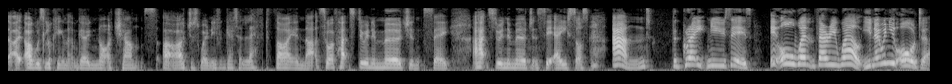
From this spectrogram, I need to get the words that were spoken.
I, I was looking at them going, not a chance. I, I just won't even get a left thigh in that. So I've had to do an emergency. I had to do an emergency ASOS. And the great news is it all went very well. You know when you order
